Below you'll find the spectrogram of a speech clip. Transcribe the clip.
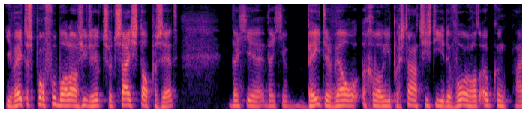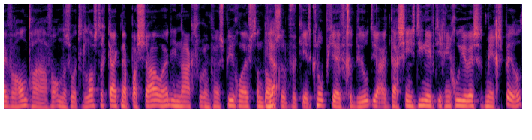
je weet als profvoetballer, als je dit soort zijstappen zet, dat je, dat je beter wel gewoon je prestaties die je ervoor had ook kunt blijven handhaven. Anders wordt het lastig. Kijk naar Passau, hè, die naakt voor een spiegel heeft staan dansen, Ja. op het verkeerd knopje heeft geduwd. Ja, daar, sindsdien heeft hij geen goede wedstrijd meer gespeeld.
